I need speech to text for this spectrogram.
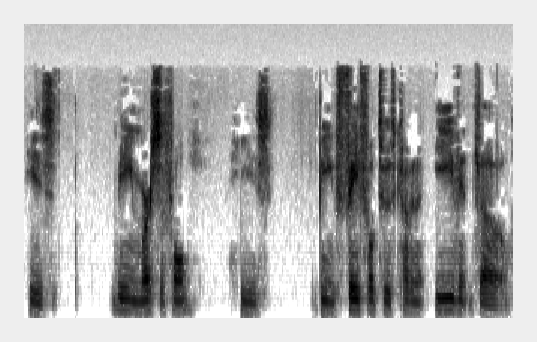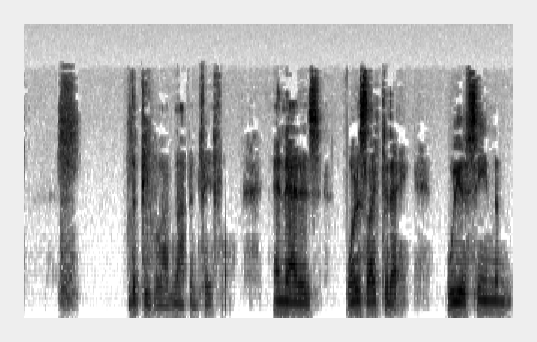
he's being merciful, he's being faithful to his covenant, even though the people have not been faithful. And that is what it's like today. We have seen them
